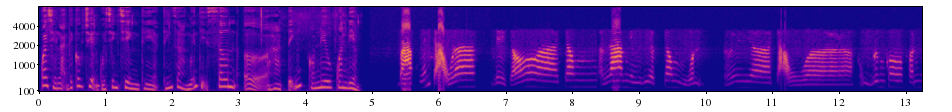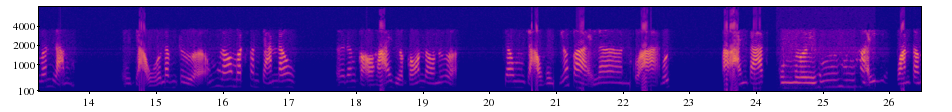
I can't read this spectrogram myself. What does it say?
Quay trở lại với câu chuyện của chương trình thì thính giả Nguyễn Thị Sơn ở Hà Tĩnh có nêu quan điểm. Bà khuyến cháu là để cho à, trong làm những việc trong muốn, rồi à, cháu à, cũng đừng có phấn vấn lắm cháu năm trưa ông lo mất phân chán đâu đang có hai đứa con đó nữa chồng cháu cũng chưa phải là quá mức à, anh ta cùng người không, không hay quan tâm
